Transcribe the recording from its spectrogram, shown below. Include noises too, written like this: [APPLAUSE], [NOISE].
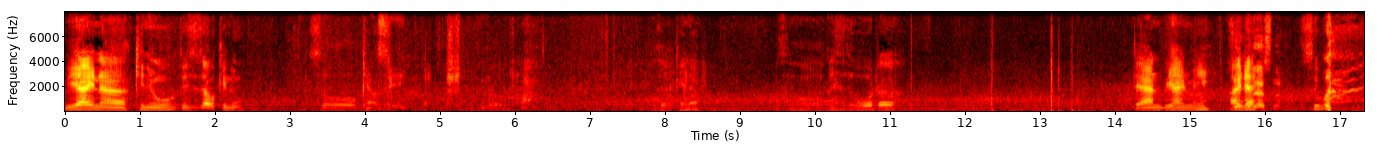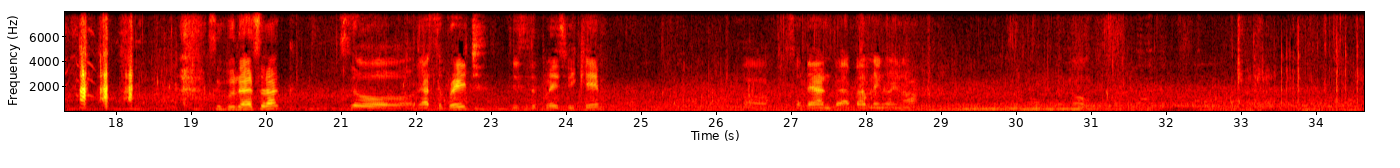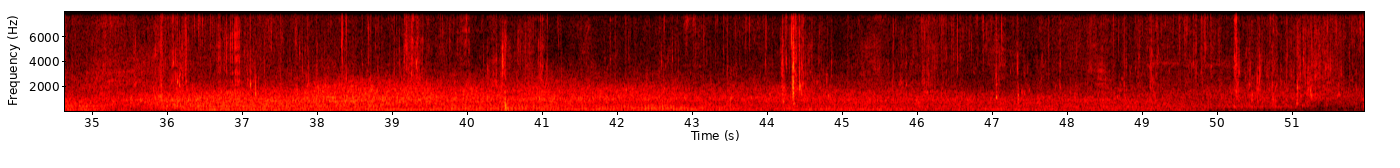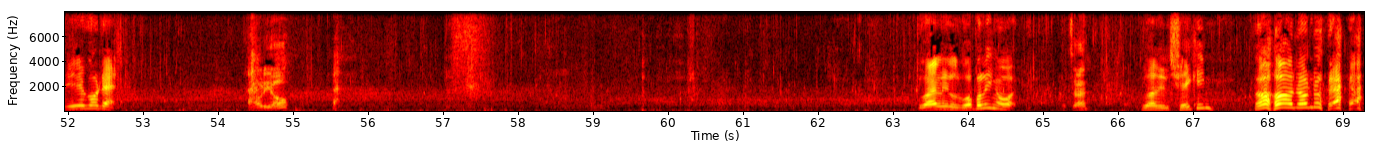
We are in a canoe. This is our canoe. So can see. This is our canoe. So this is the water. Dan behind me. Hi Dan. Super. Super Dasrak. So that's the bridge. This is the place we came. Uh, so Dan paddling right now. Oh. Here you go, Dan. Howdy, y'all. [LAUGHS] Do I a little wobbling or what? What's that? Do I a little shaking? [LAUGHS] Oh, don't do that.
